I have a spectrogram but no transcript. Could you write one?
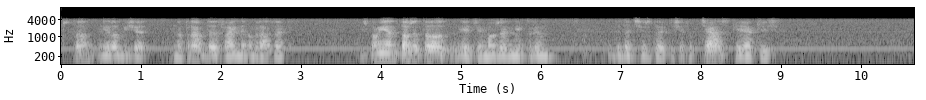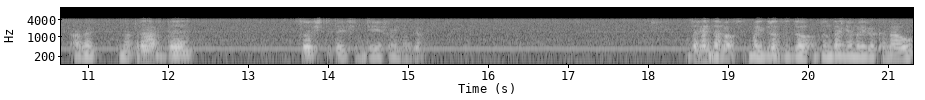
Czy to nie robi się naprawdę fajny obrazek? Już pomijając to, że to, wiecie, może niektórym wydać się, że to jakieś efekciarskie, jakieś ale naprawdę coś tutaj się dzieje fajnego. Zachęcam Was, moi drodzy, do oglądania mojego kanału.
